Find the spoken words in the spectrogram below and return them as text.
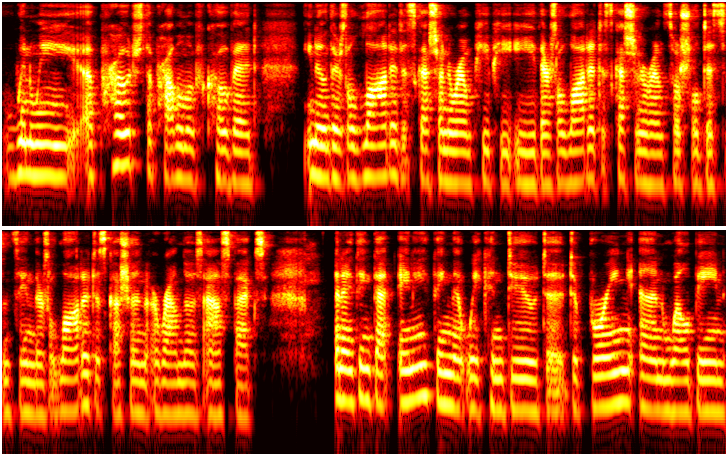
when we approach the problem of COVID, you know, there's a lot of discussion around PPE, there's a lot of discussion around social distancing, there's a lot of discussion around those aspects. And I think that anything that we can do to, to bring in well being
